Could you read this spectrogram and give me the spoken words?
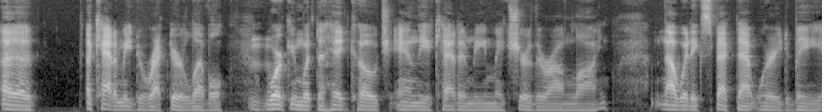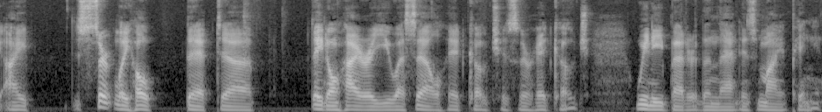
uh, academy director level, working with the head coach and the academy, make sure they're online. I would expect that where to be. I certainly hope that uh, they don't hire a USL head coach as their head coach. We need better than that, is my opinion.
